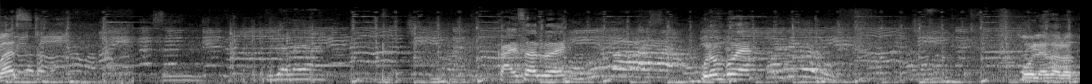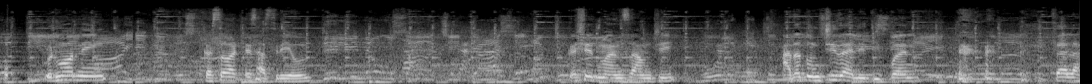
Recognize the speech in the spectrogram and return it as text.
बस. काय चालू आहे? पुरणपोळ्या. पोळ्या चालू आहेत. गुड मॉर्निंग कसं वाटते सासरी येऊन? कशी आहेत माणसं आमची? आता तुमची झाली ती पण. चला.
